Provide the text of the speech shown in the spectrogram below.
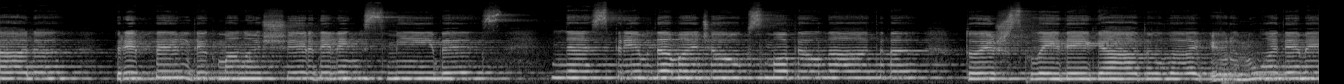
Mergelė, pripildyk mano širdį linksmybės, nes primdama džiaugsmo pilnatvę, tu išsklaidai gedulą ir nuodėmės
